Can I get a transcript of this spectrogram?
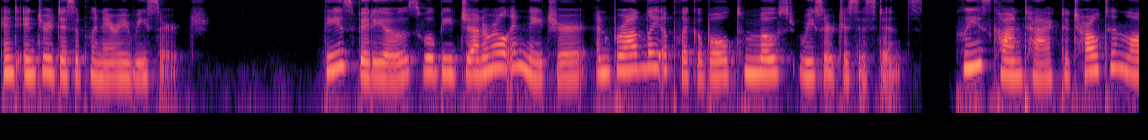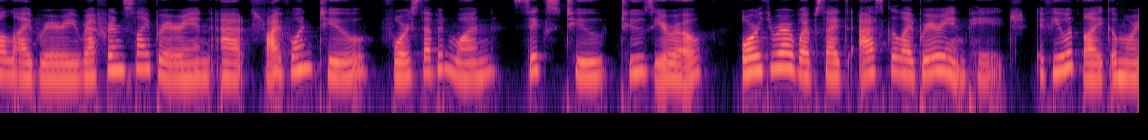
and interdisciplinary research. These videos will be general in nature and broadly applicable to most research assistants. Please contact a Tarlton Law Library reference librarian at 512-471-6220 or through our website's Ask a Librarian page if you would like a more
